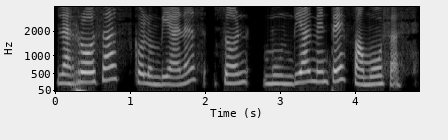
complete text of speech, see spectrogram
Las rosas colombianas son mundialmente famosas.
